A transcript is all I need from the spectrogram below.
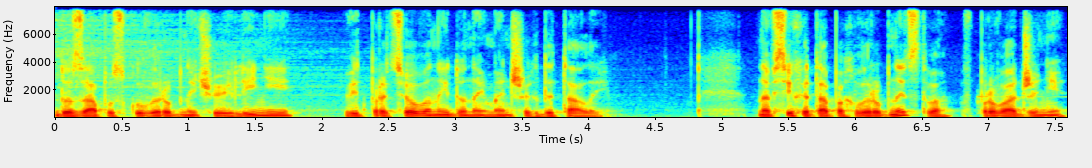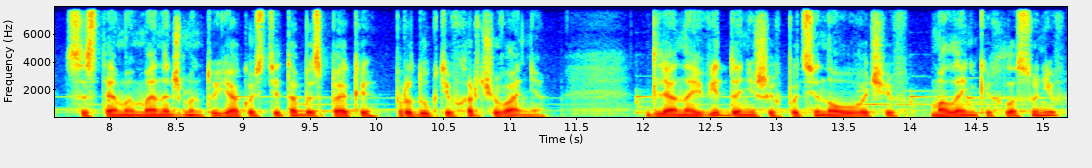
до запуску виробничої лінії відпрацьований до найменших деталей. На всіх етапах виробництва впроваджені системи менеджменту якості та безпеки продуктів харчування. Для найвідданіших поціновувачів маленьких ласунів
